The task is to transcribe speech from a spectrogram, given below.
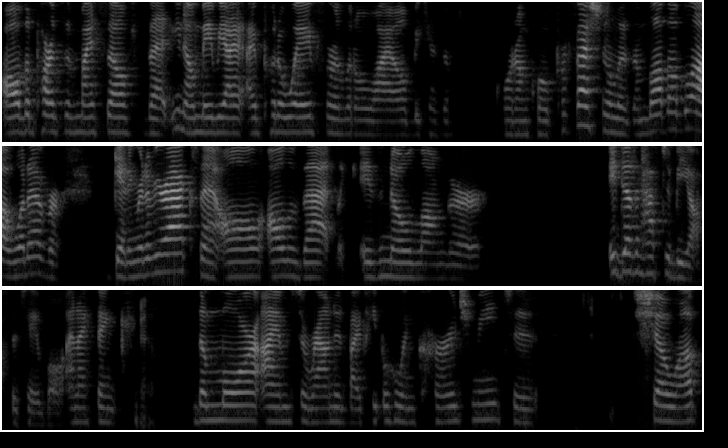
all the parts of myself that you know maybe I, I put away for a little while because of quote unquote professionalism blah blah blah whatever getting rid of your accent all all of that like is no longer it doesn't have to be off the table and i think yeah. the more i'm surrounded by people who encourage me to show up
